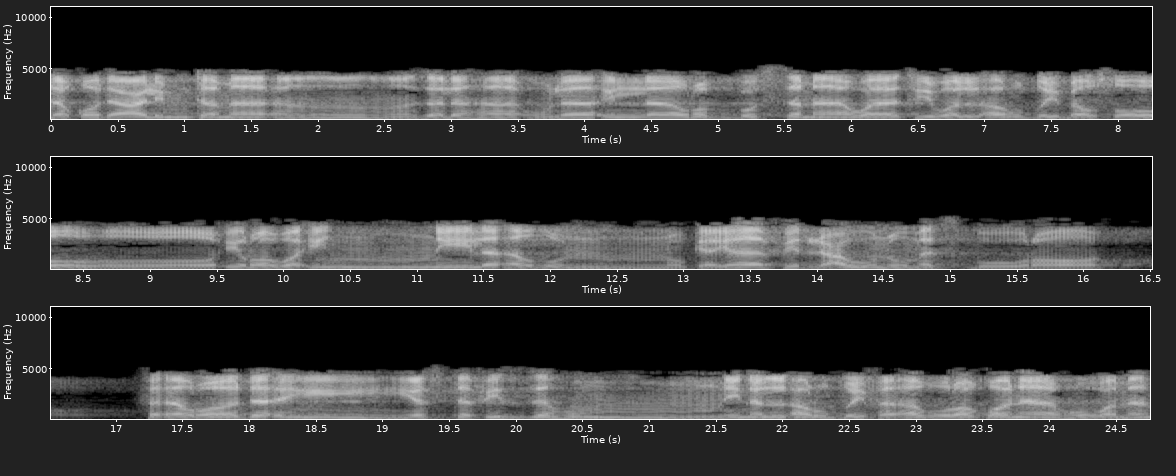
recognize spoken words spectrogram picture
لَقَدْ عَلِمْتَ مَا أَنزَلَ هَؤُلَاءِ إِلَّا رَبُّ السَّمَاوَاتِ وَالْأَرْضِ بَصَائِرَ وَإِنِّي لَأَظُنُّكَ يَا فِرْعَوْنُ مَثْبُورًا فَأَرَادَ أَن يَسْتَفِزَّهُم مِّنَ الْأَرْضِ فَأَغْرَقْنَاهُ وَمَن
